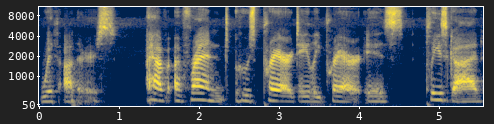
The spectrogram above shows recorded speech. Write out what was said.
with others. I have a friend whose prayer daily prayer is please god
